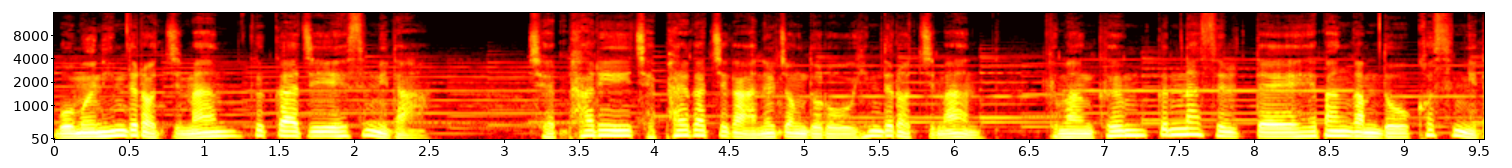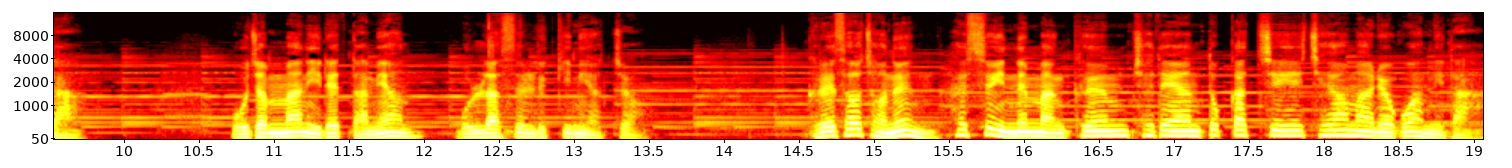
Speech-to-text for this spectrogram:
몸은 힘들었지만 끝까지 했습니다. 제 팔이 제 팔 같지가 않을 정도로 힘들었지만 그만큼 끝났을 때 해방감도 컸습니다. 5점만 일했다면 몰랐을 느낌이었죠. 그래서 저는 할 수 있는 만큼 최대한 똑같이 체험하려고 합니다.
